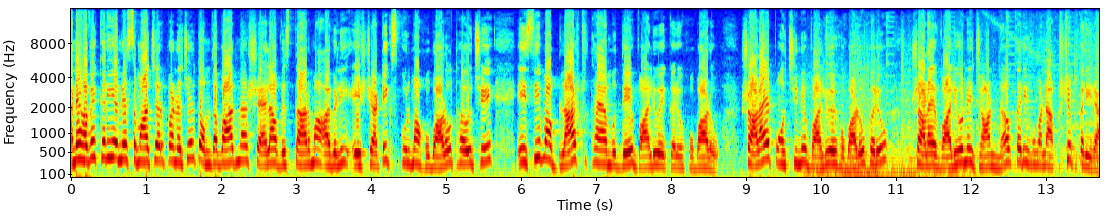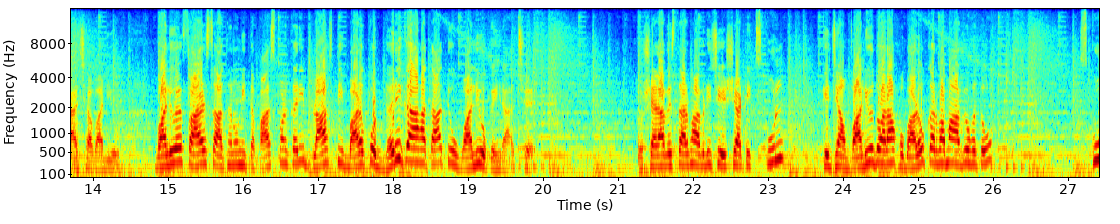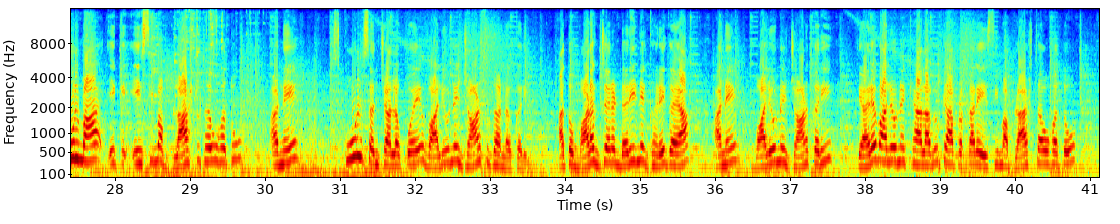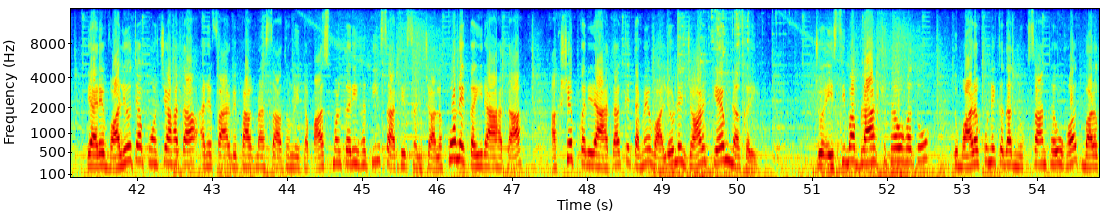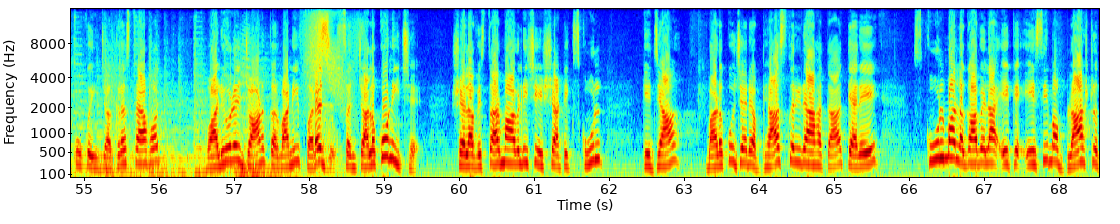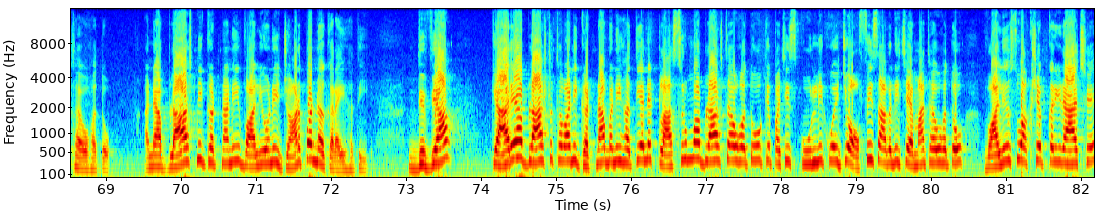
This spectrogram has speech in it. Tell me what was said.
અને હવે કરી અને સમાચાર પર નજર તો અમદાવાદના શૈલા વિસ્તારમાં આવેલી એશિયાટિક સ્કૂલમાં હોબાળો થયો છે. એસીમાં બ્લાસ્ટ થયા મુદ્દે વાલીઓએ કર્યો હોબાળો. શાળાએ પહોંચીને વાલીઓએ હોબાળો કર્યો. શાળાએ વાલીઓને જાણ ન કરી હોવાના આક્ષેપ કરી રહ્યા છે વાલીઓ. વાલીઓએ ફાયર સાધનોની તપાસ પણ કરી. બ્લાસ્ટથી બાળકો ડરી ગયા હતા તેવું વાલીઓ કહી રહ્યા છે. તો શેલા વિસ્તારમાં આવેલી છે એશિયાટિક સ્કૂલ કે જ્યાં વાલીઓ દ્વારા હોબાળો કરવામાં આવ્યો હતો. સ્કૂલમાં એક એસીમાં બ્લાસ્ટ થયું હતું અને સ્કૂલ સંચાલકોએ વાલીઓને જાણ સુધા ન કરી. આ તો બાળક જ્યારે ડરીને ઘરે ગયા અને વાલીઓને જાણ કરી, ત્યારે વાલીઓને ખ્યાલ આવ્યો કે આ પ્રકારે એસીમાં બ્લાસ્ટ થયો હતો. ત્યારે વાલીઓ ત્યાં પહોંચ્યા હતા અને ફાયર વિભાગના સાધનોની તપાસ પણ કરી હતી. સાથે સંચાલકોને કહી રહ્યા હતા, આક્ષેપ કરી રહ્યા હતા કે તમે વાલીઓને જાણ કેમ ન કરી? જો એસીમાં બ્લાસ્ટ થયો હતો, તો બાળકોને કદાચ નુકસાન થયું હોત, બાળકો કોઈ ઇજાગ્રસ્ત થયા હોત વાલીઓને જાણ કરવાની ફરજ સંચાલકોની છે. શેલા વિસ્તારમાં આવેલી છે એશિયાટિક સ્કૂલ કે જ્યાં બાળકો જ્યારે અભ્યાસ કરી રહ્યા હતા ત્યારે સ્કૂલમાં લગાવેલા એક એસીમાં બ્લાસ્ટ થયો હતો અને આ બ્લાસ્ટની ઘટનાની વાલીઓને જાણ પણ ન કરાઈ હતી. દિવ્યા, ક્યારે આ બ્લાસ્ટ થવાની ઘટના બની હતી અને ક્લાસરૂમમાં બ્લાસ્ટ થયો હતો કે પછી સ્કૂલની કોઈ જે ઓફિસ આવેલી છે એમાં થયો હતો? વાલીઓ શું આક્ષેપ કરી રહ્યા છે?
